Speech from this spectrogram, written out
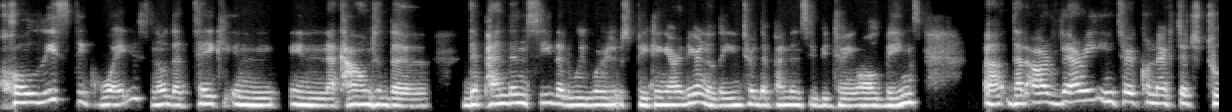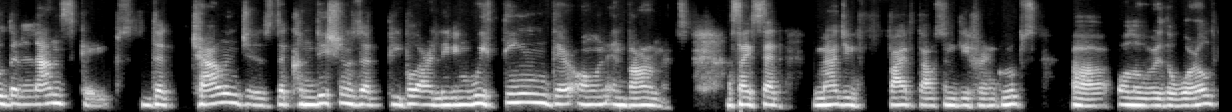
holistic ways you know, that take in in account the dependency that we were speaking earlier you know, the interdependency between all beings uh, that are very interconnected to the landscapes, the challenges, the conditions that people are living within their own environments. As I said, imagine 5,000 different groups uh, all over the world.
